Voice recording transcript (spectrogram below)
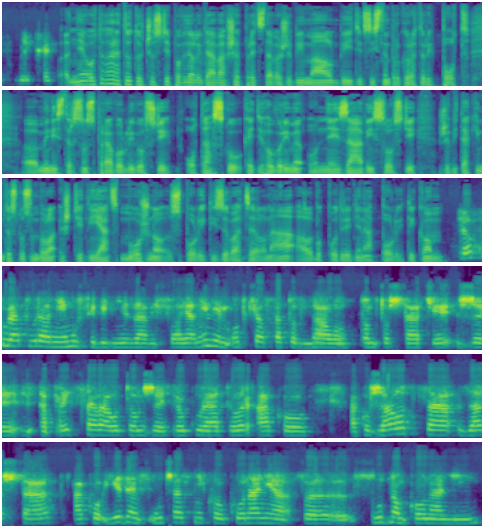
republike. Neotvára toto, čo ste povedali, tá vaša predstava, že by mal byť systém prokuratúry pod e, ministerstvom spravodlivosti otázku, keď hovoríme o nezávislosti, že by takýmto spôsobom bola ešte viac možno spolitizovateľná alebo podriedená politikom? Prokuratúra nemusí byť nezávislá ja neviem, odkiaľ sa to vzdalo v tomto štáte, že tá predstava o tom, že prokurátor ako, ako žalobca za štát, ako jeden z účastníkov konania v súdnom konaní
